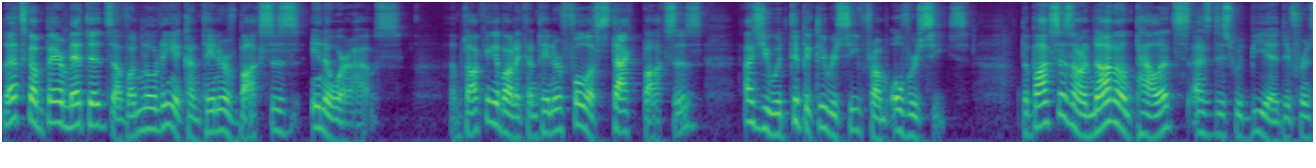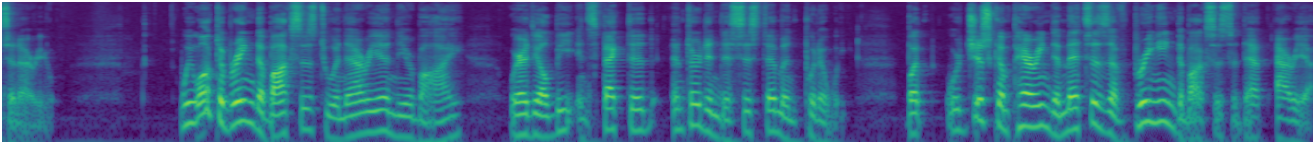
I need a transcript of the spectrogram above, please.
Let's compare methods of unloading a container of boxes in a warehouse. I'm talking about a container full of stacked boxes, as you would typically receive from overseas. The boxes are not on pallets, as this would be a different scenario. We want to bring the boxes to an area nearby where they'll be inspected, entered in the system, and put away but we're just comparing the methods of bringing the boxes to that area,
